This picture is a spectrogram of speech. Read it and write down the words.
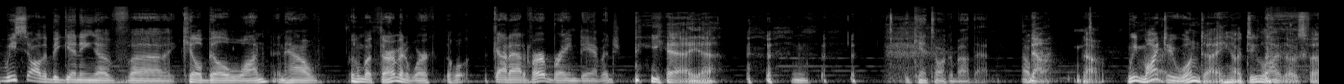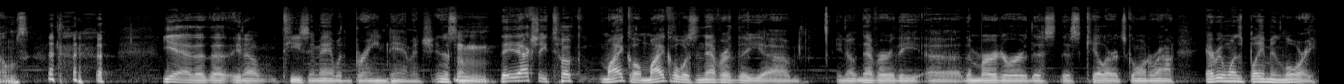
We saw the beginning of uh, Kill Bill One and how Uma Thurman worked got out of her brain damage. yeah, yeah. We can't talk about that. Okay. No, no. We might do one day. I do like those films. Yeah, the, the you know teasing man with brain damage. You know, so they actually took Michael. Michael was never the um, you know never the uh, the murderer. This this killer that's going around. Everyone's blaming Lori.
